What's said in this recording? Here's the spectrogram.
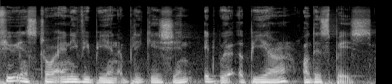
If you install any VPN application, it will appear on this page.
